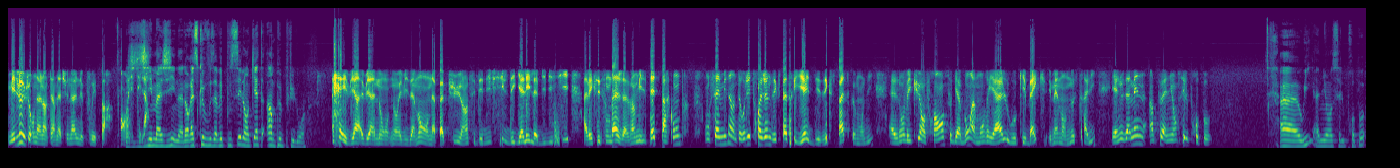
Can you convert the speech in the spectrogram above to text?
Mais le journal international ne pouvait pas en rester là. J'imagine. Alors est-ce que vous avez poussé l'enquête un peu plus loin? Eh bien, eh bien non, non, évidemment, on n'a pas pu. Hein. C'était difficile d'égaler la BBC avec ses sondages à 20 000 têtes. Par contre, on s'est amusé à interroger trois jeunes expatriés, des expats comme on dit. Elles ont vécu en France, au Gabon, à Montréal ou au Québec et même en Australie. Et elles nous amènent un peu à nuancer le propos. Euh, oui, à nuancer le propos.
